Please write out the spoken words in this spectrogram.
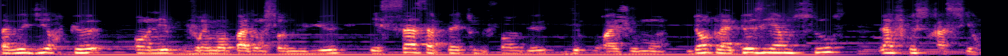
ça veut dire que on n'est vraiment pas dans son milieu. Et ça, ça peut être une forme de découragement. Donc, la deuxième source, la frustration.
